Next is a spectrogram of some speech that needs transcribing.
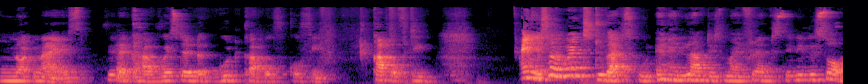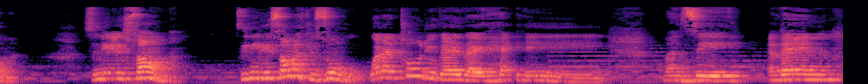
not nice. Feel like I have wasted a good cup of coffee, cup of tea. Anyway, so I went to that school and I loved it, my friend. Sinilisoma. Sinilisoma. Sinilisoma kizungu. When I told you guys I hey, manze, and then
